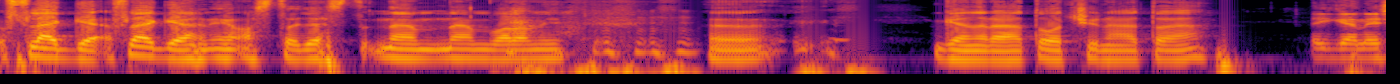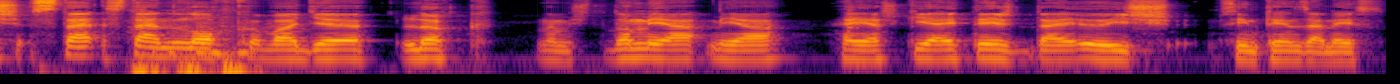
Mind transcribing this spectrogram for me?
flagge, flaggelni azt, hogy ezt nem, nem valami uh, generátor csinálta-e. Igen, és Stan Lock, vagy uh, Lök, nem is tudom mi a, mi a helyes kiejtés, de ő is szintén zenész.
